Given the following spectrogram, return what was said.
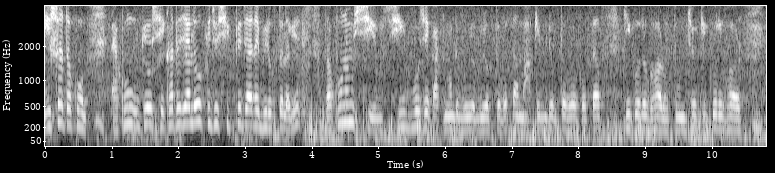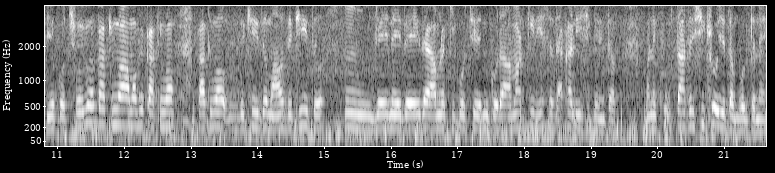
নেশা তখন। এখন কেউ শেখাতে চাইলেও কিছু শিখতে চায় না, বিরক্ত লাগে। তখন আমি শিখব যে কাকিমাকে বিরক্ত করতাম, মাকে বিরক্ত করতাম, কী করে ঘর তুলছো, কী করে ঘর ইয়ে করছ, এবার কাকিমা আমাকে কাকিমা কাকিমা দেখিয়ে দিত মাও দেখিয়ে দিত যে এই দেয় এই দেয় আমরা কী করছি এমনি করে আমার কী জিনিসটা দেখালেই শিখে নিতাম। মানে খুব তাড়াতাড়ি শিখেও যেতাম বলতে নেই।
